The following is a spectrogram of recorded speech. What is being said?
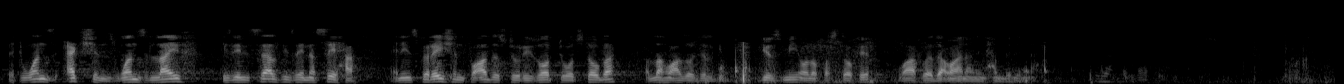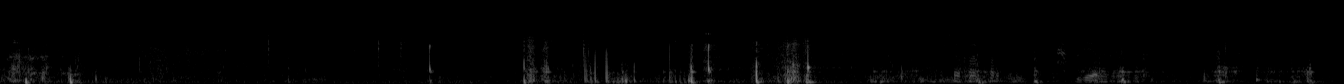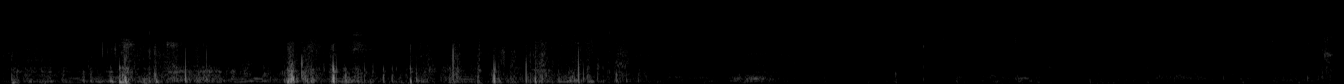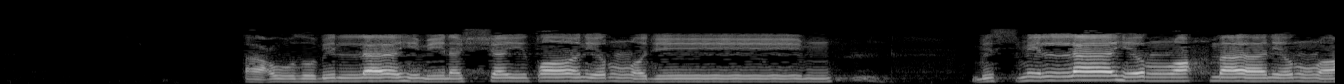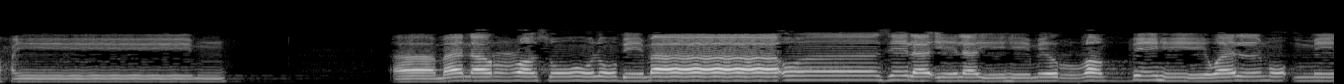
that one's actions, one's life is in itself is a nasiha. an inspiration for others to resort towards Tawbah. Allah Azza wa Jal gives me all of us tawfiq. Wa akhwa da'wana alhamdulillah. أعوذ بالله من الشيطان الرجيم. بسم الله الرحمن الرحيم. آمن الرسول بما أنزل إليه من ربه والمؤمنون.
